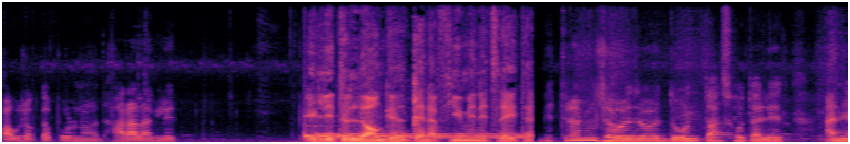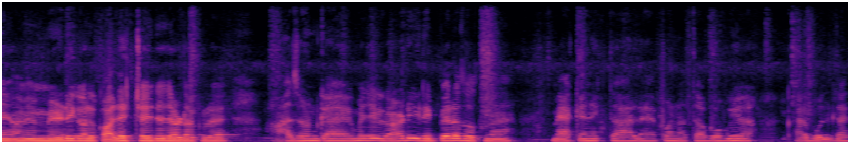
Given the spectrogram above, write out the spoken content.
पाहू शकता पूर्ण धारा लागलेत. A little longer than a few minutes later. मित्रांनो जवळजवळ दोन तास होत आलेत. आणि आम्ही मेडिकल कॉलेजच्या इथे धडकलो आहे अजून काय म्हणजे गाडी रिपेअरच होत नाही. मॅकॅनिक तर आला आहे पण आता बघूया काय बोलतात.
